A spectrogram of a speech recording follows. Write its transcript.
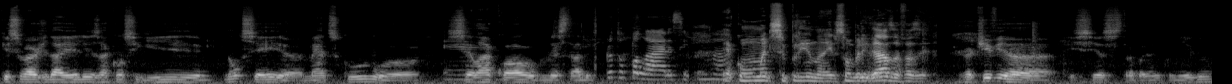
que isso vai ajudar eles a conseguir, não sei, uh, med school ou é. sei lá qual mestrado. Protocolar, assim. Uhum. É como uma disciplina, eles são obrigados a fazer. Já tive a ICs trabalhando comigo,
